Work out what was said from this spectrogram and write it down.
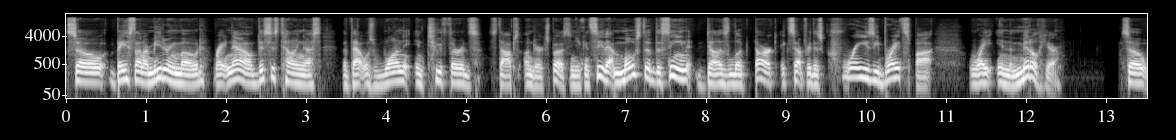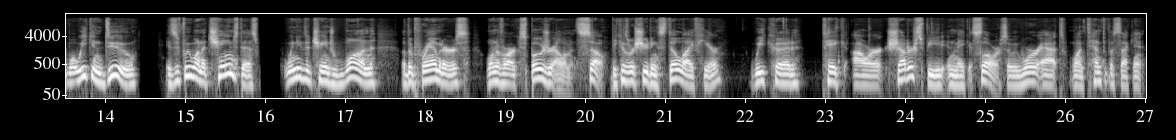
so based on our metering mode right now, this is telling us that that was one and two thirds stops underexposed. And you can see that most of the scene does look dark except for this crazy bright spot right in the middle here. So what we can do is if we want to change this, we need to change one of the parameters, one of our exposure elements. So because we're shooting still life here, we could take our shutter speed and make it slower. So we were at one tenth of a second.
